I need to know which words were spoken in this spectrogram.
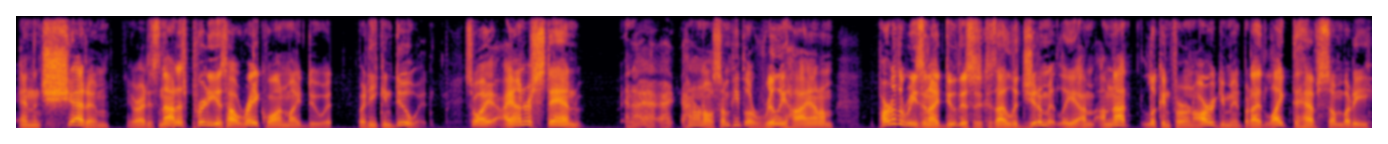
and then shed him, right? It's not as pretty as how Raekwon might do it, but he can do it. So I, I understand, and I, I, I don't know, some people are really high on him. Part of the reason I do this is because I legitimately, I'm, I'm not looking for an argument, but I'd like to have somebody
